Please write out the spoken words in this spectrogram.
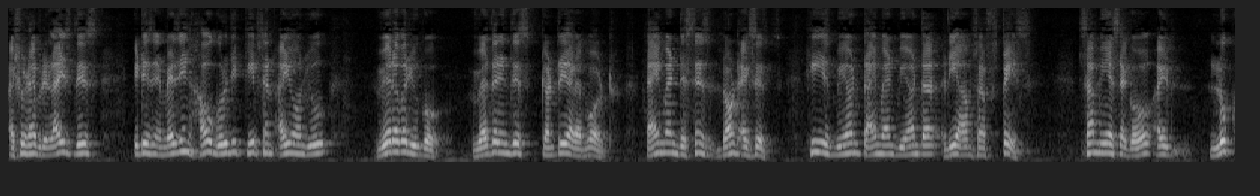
I should have realized this it is amazing how Guruji keeps an eye on you wherever you go, whether in this country or abroad. Time and distance don't exist. He is beyond time and beyond the realms of space. Some years ago, I look,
